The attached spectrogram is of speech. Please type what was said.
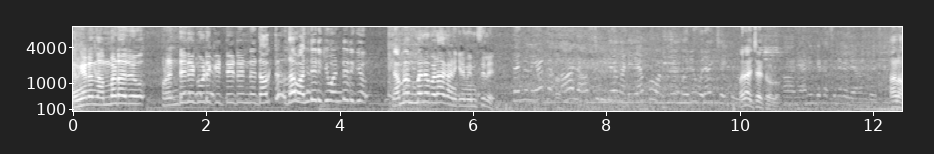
അങ്ങനെ നമ്മുടെ ഒരു ഫ്രണ്ടിനെ കൂടി കിട്ടിയിട്ടുണ്ട്. ഡോക്ടർ ഇതാ വണ്ടി അടിക്കൂ വണ്ടി ഇടിക്കൂ. നമ്മൾ ഉമ്മനെ ഇവിടെ കാണിക്കണം മിംസിൽ. ഒരാഴ്ചയായിട്ടുള്ളൂ ആണോ?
